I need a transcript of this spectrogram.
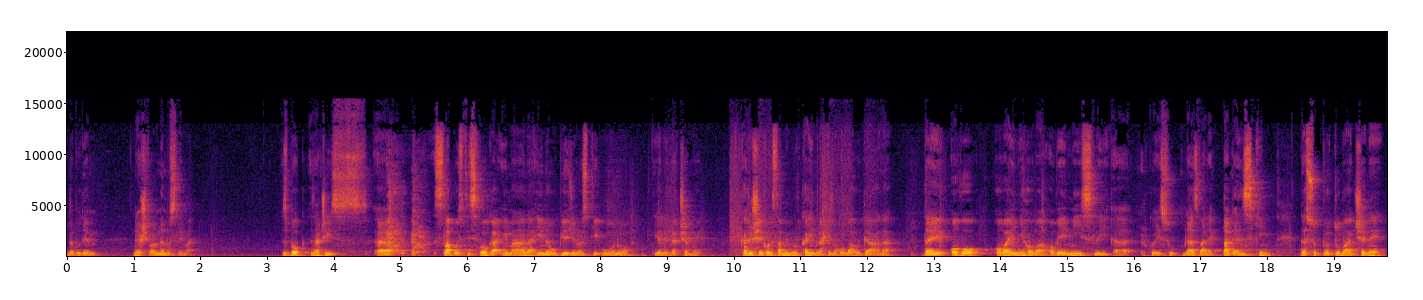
da budem nešto, ali ne musliman. Zbog, znači, s, eh, slabosti svoga imana i neubjeđenosti u ono, jeli, na čemu je. Kaže šeho Islam Ibn Kajim, rahimahullahu ta'ala, da je ovo, ovaj njihova, ove misli uh, koje su nazvane paganskim, da su protumačene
